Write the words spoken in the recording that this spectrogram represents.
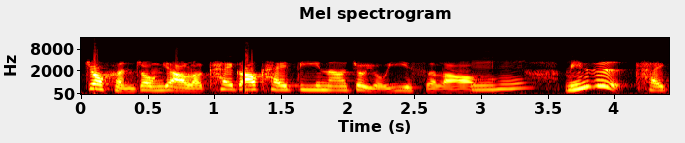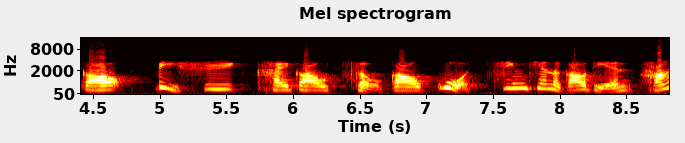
就很重要了，开高开低呢就有意思喽。嗯哼，明日开高必须开高走高过今天的高点，行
